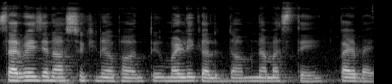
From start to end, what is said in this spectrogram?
సర్వేజన సుఖినో భవంతు. మళ్ళీ కలుద్దాం. నమస్తే. బాయ్ బాయ్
